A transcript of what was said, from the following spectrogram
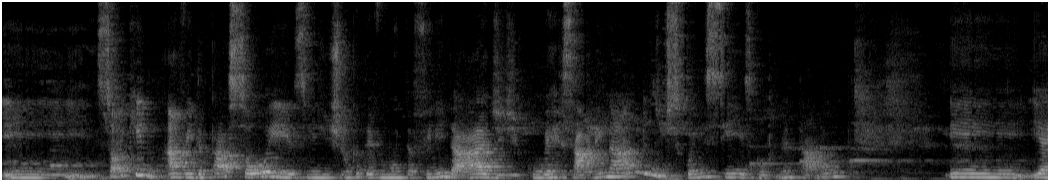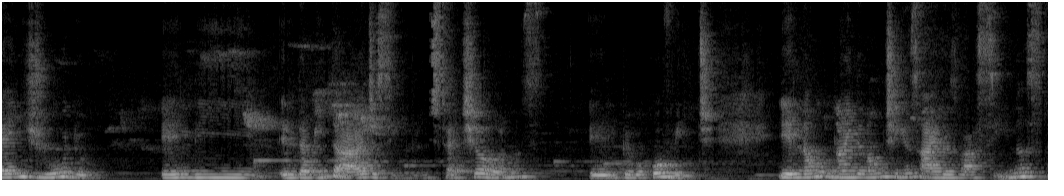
E só que a vida passou e assim, a gente nunca teve muita afinidade de conversar nem nada, a gente se conhecia, se cumprimentava. E, e aí em julho, ele, ele da minha idade, assim, 27 anos, ele pegou Covid. E ele não, ainda não tinha saído das vacinas.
